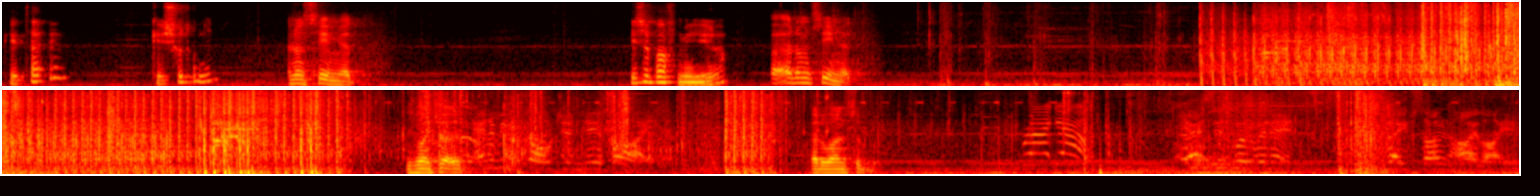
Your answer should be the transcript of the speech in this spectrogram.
Can you tap him? Can you shoot him? I don't see him yet. He's above me, you know? I don't see him yet. He's one shot. Enemy soldier nearby. Other one's. up- Frag out! Gas is moving in. Safe zone highlighted.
